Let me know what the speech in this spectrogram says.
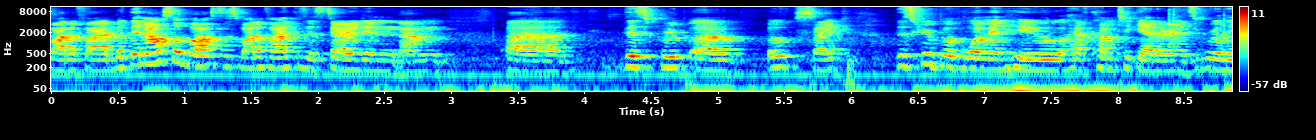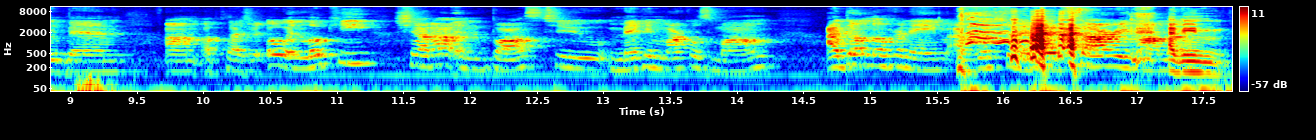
Spotify, but then also boss to Spotify because it started in um, uh, this group of oops, psych, this group of women who have come together, and it's really been um, a pleasure. Oh, and low key shout out and boss to Meghan Markle's mom. I don't know her name. I wish I did. Sorry, mama. I mean,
